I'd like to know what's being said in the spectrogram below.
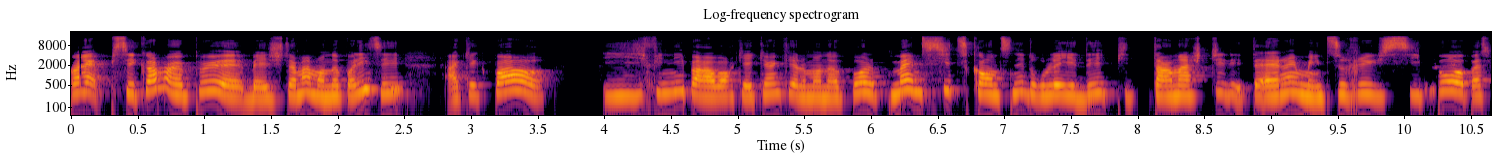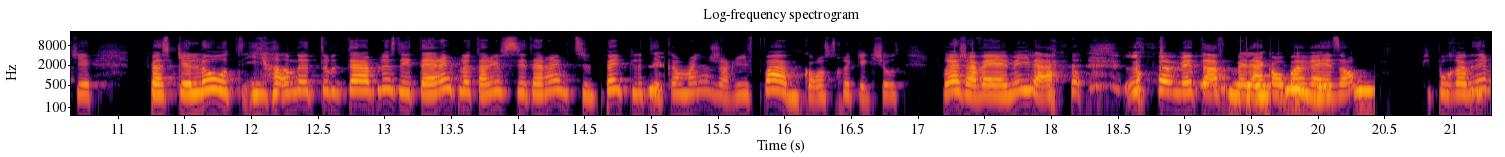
Ouais, puis c'est comme un peu, euh, ben justement, Monopoly, tu sais, à quelque part, il finit par avoir quelqu'un qui a le monopole. Même si tu continues de rouler les dés puis t'en acheter des terrains, mais tu réussis pas parce que parce que l'autre, il en a tout le temps plus des terrains, puis là, t'arrives sur ces terrains, puis tu le payes, puis là, t'es comme, j'arrive pas à me construire quelque chose. Bref, j'avais aimé la, la, métaphore, mais la comparaison. Puis pour revenir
